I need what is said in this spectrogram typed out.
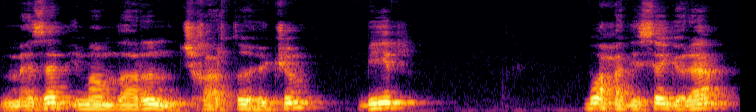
mezhep imamların çıkarttığı hüküm bir, bu hadise göre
